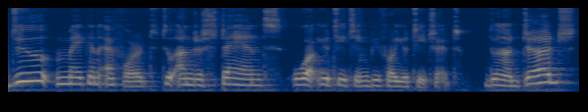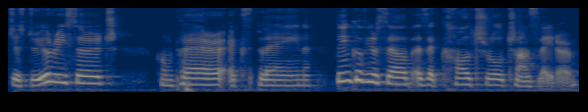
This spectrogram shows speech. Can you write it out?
do make an effort to understand what you're teaching before you teach it. Do not judge, just do your research, compare, explain. Think of yourself as a cultural translator.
